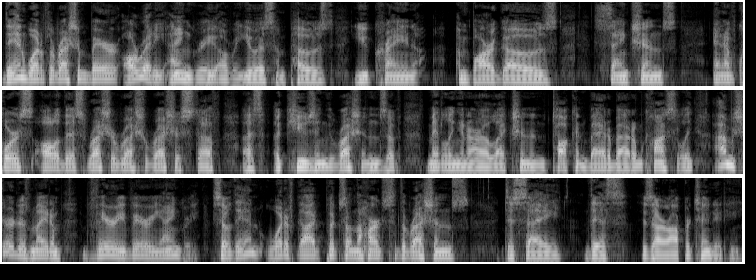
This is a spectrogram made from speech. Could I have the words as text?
Then, what if the Russian bear, already angry over U.S. imposed Ukraine embargoes, sanctions, and of course, all of this Russia, Russia, Russia stuff, us accusing the Russians of meddling in our election and talking bad about them constantly, I'm sure it has made them very, very angry. So then, what if God puts on the hearts of the Russians to say, this is our opportunity?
